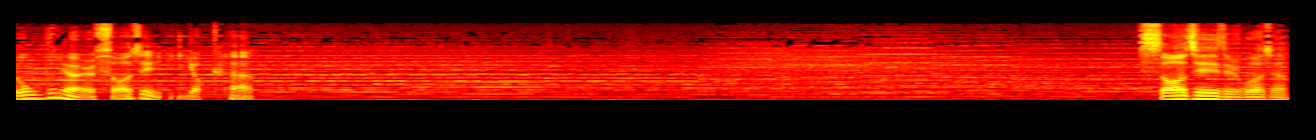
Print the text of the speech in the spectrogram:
똥분열 서지 역합 서지 들고 하자.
